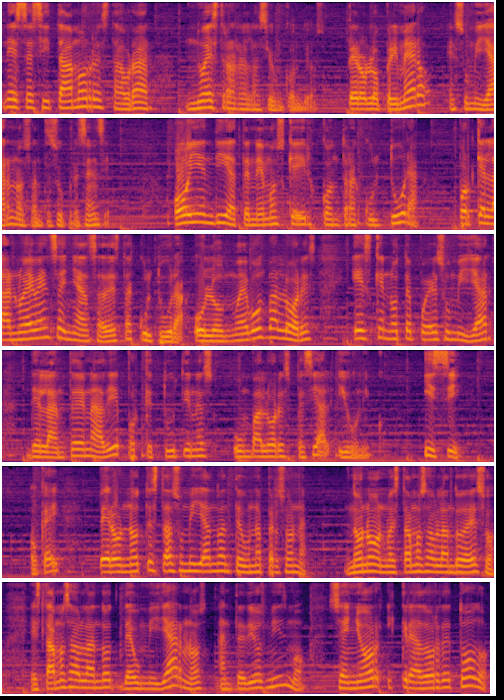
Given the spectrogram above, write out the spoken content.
Necesitamos restaurar nuestra relación con Dios, pero lo primero es humillarnos ante su presencia. Hoy en día tenemos que ir contra cultura, porque la nueva enseñanza de esta cultura o los nuevos valores es que no te puedes humillar delante de nadie porque tú tienes un valor especial y único. Y sí, ¿ok? Pero no te estás humillando ante una persona. No, no, no estamos hablando de eso. Estamos hablando de humillarnos ante Dios mismo, Señor y Creador de todo.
